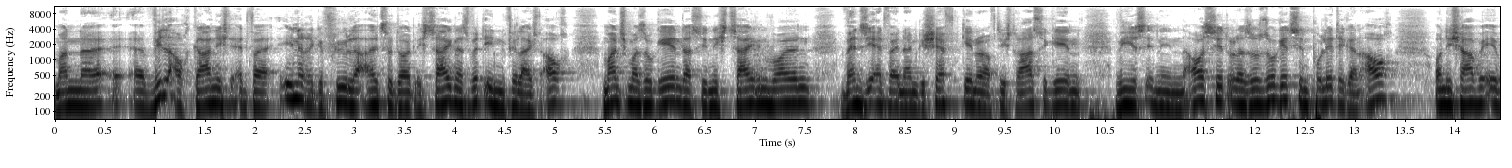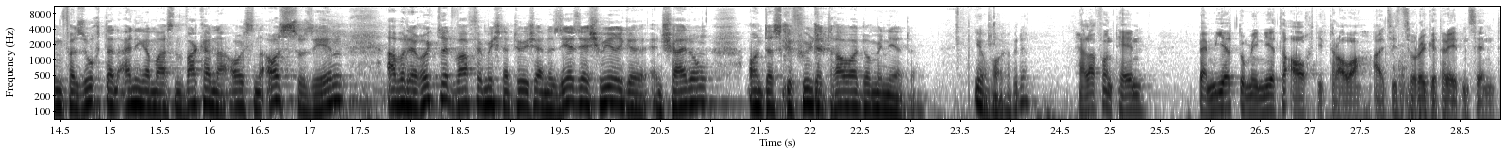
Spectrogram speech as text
Man äh, will auch gar nicht etwa innere Gefühle allzu deutlich zeigen. Das wird Ihnen vielleicht auch manchmal so gehen, dass Sie nicht zeigen wollen, wenn Sie etwa in ein Geschäft gehen oder auf die Straße gehen, wie es in Ihnen aussieht oder so. So geht es den Politikern auch. Und ich habe eben versucht, dann einigermaßen wacker nach außen auszusehen. Aber der Rücktritt war für mich natürlich eine sehr, sehr schwierige Entscheidung und das Gefühl der Trauer dominierte. Ihre Frage bitte. Herr Lafontaine, bei mir dominierte auch die Trauer, als Sie zurückgetreten sind.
